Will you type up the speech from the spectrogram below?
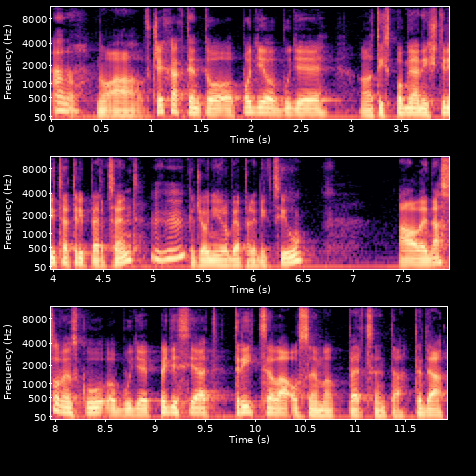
Áno. No a v Čechách tento podiel bude tých spomínaných 43%, mm-hmm. keďže oni robia predikciu ale na Slovensku bude 53,8%, teda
